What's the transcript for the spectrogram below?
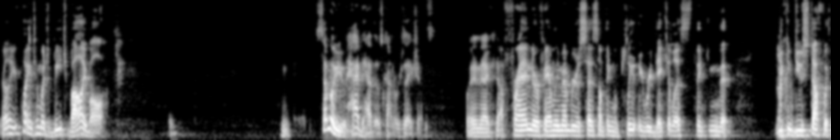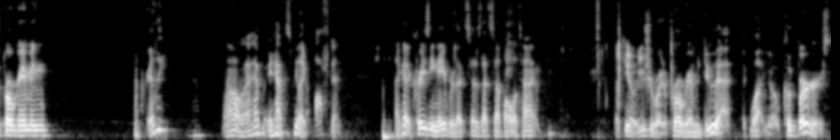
Really, you're playing too much beach volleyball. Some of you had to have those conversations when a, a friend or family member just says something completely ridiculous, thinking that you can uh-huh. do stuff with programming. Really? Oh, that happen, it happens to me like often. I got a crazy neighbor that says that stuff all the time. Like, you know, you should write a program to do that. Like, what? You know, cook burgers.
